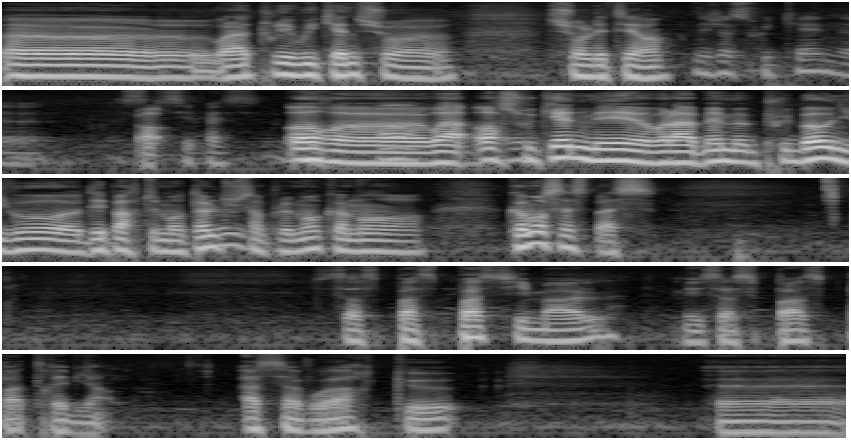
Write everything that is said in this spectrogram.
euh, Voilà, tous les week-ends sur, euh, sur les terrains? Déjà ce week-end. C'est passé. Or, voilà, hors ce week-end, mais voilà, même plus bas au niveau départemental, tout simplement. Comment, comment ça se passe? Ça se passe pas si mal, mais ça se passe pas très bien. À savoir que euh,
